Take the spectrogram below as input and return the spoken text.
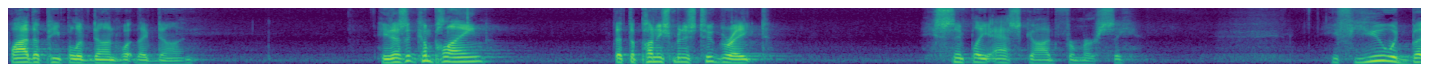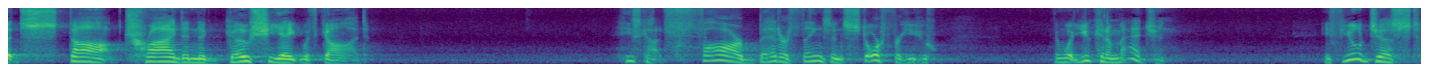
why the people have done what they've done. He doesn't complain that the punishment is too great. He simply asks God for mercy. If you would but stop trying to negotiate with God, He's got far better things in store for you than what you can imagine. If you'll just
